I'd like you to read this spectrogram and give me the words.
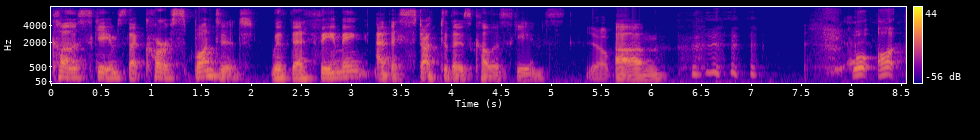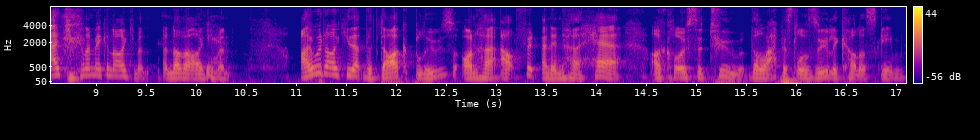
color schemes that corresponded with their theming, and they stuck to those color schemes. Yep. Um. well, uh, actually, can I make an argument? Another argument. I would argue that the dark blues on her outfit and in her hair are closer to the lapis lazuli color scheme,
